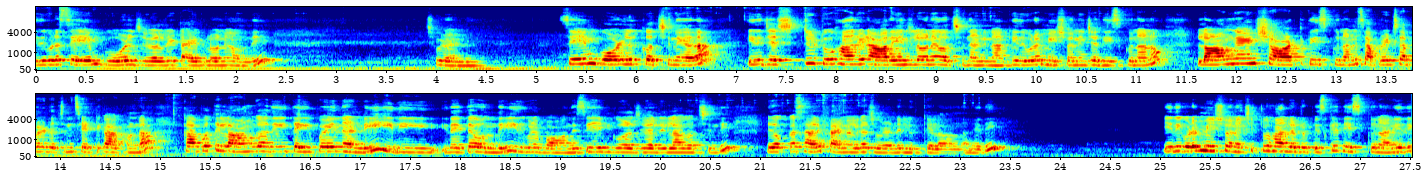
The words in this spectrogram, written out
ఇది కూడా సేమ్ గోల్డ్ జ్యువెలరీ టైప్లోనే ఉంది. చూడండి. సేమ్ గోల్డ్ లుక్ వచ్చింది కదా. ఇది జస్ట్ టూ హండ్రెడ్ ఆ రేంజ్లోనే వచ్చిందండి నాకు. ఇది కూడా మీషో నుంచే తీసుకున్నాను. లాంగ్ అండ్ షార్ట్ తీసుకున్నాను. సపరేట్ సపరేట్ వచ్చింది. సెట్ కాకుండా. కాకపోతే లాంగ్ అది తెగిపోయిందండి. ఇది ఇదైతే ఉంది. ఇది కూడా బాగుంది. సేమ్ గోల్డ్ జ్యువెలరీ లాగా వచ్చింది. ఇది ఒక్కసారి ఫైనల్గా చూడండి లుక్ ఎలా ఉందనేది. ఇది కూడా మీషో నుంచి టూ హండ్రెడ్ రూపీస్కే తీసుకున్నాను. ఇది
